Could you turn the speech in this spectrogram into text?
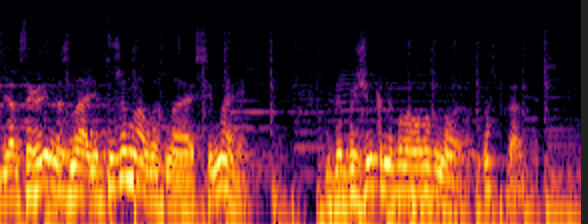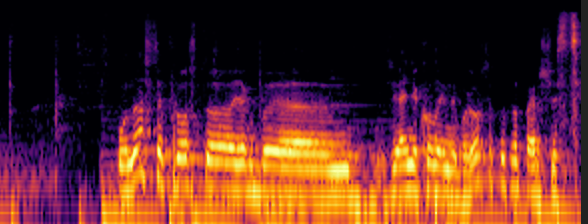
я взагалі не знаю, я дуже мало знаю сімей, де би жінка не була головною, насправді. У нас це просто якби я ніколи не боровся тут за першість.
